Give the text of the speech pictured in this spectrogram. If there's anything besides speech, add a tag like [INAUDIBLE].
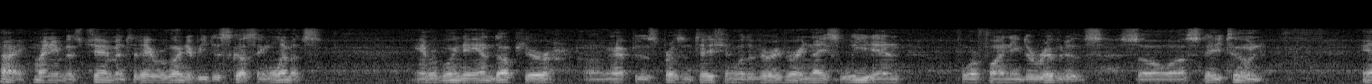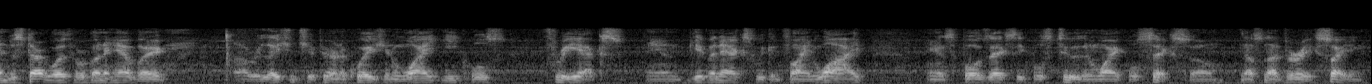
Hi, my name is Jim and today we're going to be discussing limits. And we're going to end up here uh, after this presentation with a very very nice lead-in for finding derivatives. So uh, stay tuned. And to start with we're going to have a, a relationship here, an equation y equals 3x. And given x we can find y and suppose x equals 2 then y equals 6. So that's not very exciting.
